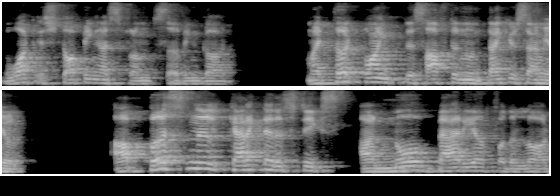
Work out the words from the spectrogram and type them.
What is stopping us from serving God? My third point this afternoon, thank you, Samuel our personal characteristics are no barrier for the Lord.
